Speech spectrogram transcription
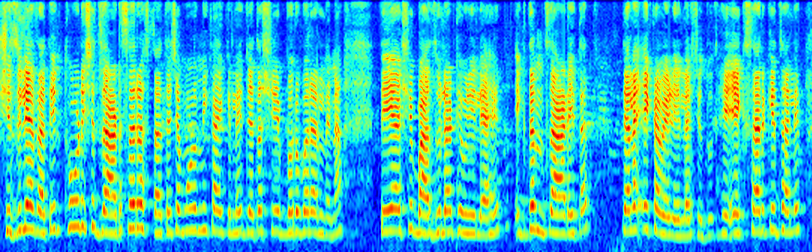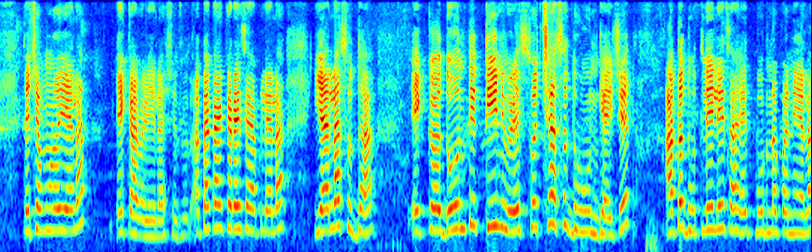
शिजल्या जातील. थोडेसे जाडसर असतात. त्याच्यामुळं मी काय केले ज्याचा शेप बरोबर आले ना ते असे बाजूला ठेवलेले आहेत. एकदम जाड येतात. त्याला एका वेळेला शिजूत हे एकसारखे झालेत. त्याच्यामुळं याला एका वेळेला शिजूत आता काय करायचं आहे आपल्याला यालासुद्धा एक दोन ते तीन वेळेस स्वच्छ असं धुवून घ्यायचे आता धुतलेलेच आहेत पूर्णपणे याला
